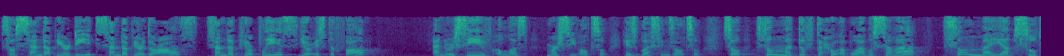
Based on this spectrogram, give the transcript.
So send up your deeds, send up your du'as, send up your pleas, your istighfar, and receive Allah's mercy also, His blessings also. So, ثُمَّ تُفْتَحُ أَبْوَابُ السَّمَاءِ ثُمَّ يَبْسُطُ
